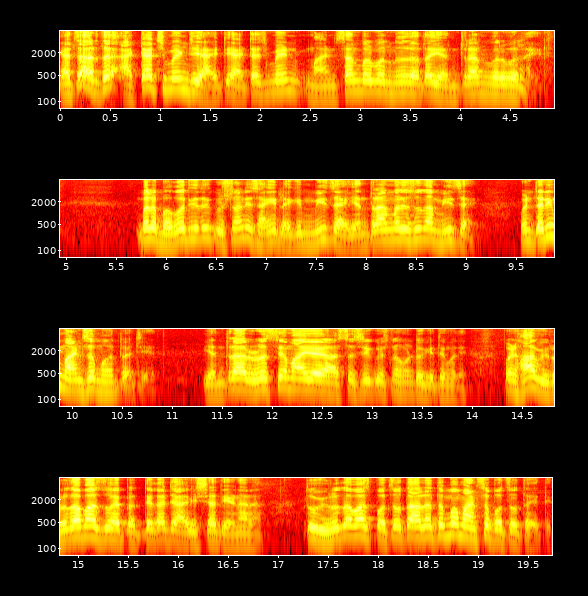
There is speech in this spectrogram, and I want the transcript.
याचा अर्थ अटॅचमेंट जी आहे ती अटॅचमेंट माणसांबरोबर न जाता यंत्रांबरोबर राहील. बरं भगवद्गीतेत कृष्णाने सांगितलं की मीच आहे यंत्रांमध्ये सुद्धा मीच आहे पण तरी माणसं महत्त्वाची आहेत. यंत्रा रुढस्य माय आहे असं श्रीकृष्ण म्हणतो गीतेमध्ये. पण हा विरोधाभास जो आहे प्रत्येकाच्या आयुष्यात येणारा तो विरोधाभास पचवता आला तर मग माणसं पचवता येतील.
